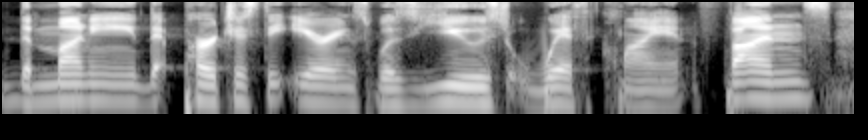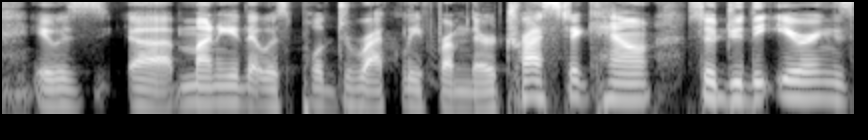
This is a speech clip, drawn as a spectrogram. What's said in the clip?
the money that purchased the earrings was used with client funds? It was uh, money that was pulled directly from their trust account. So do the earrings,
